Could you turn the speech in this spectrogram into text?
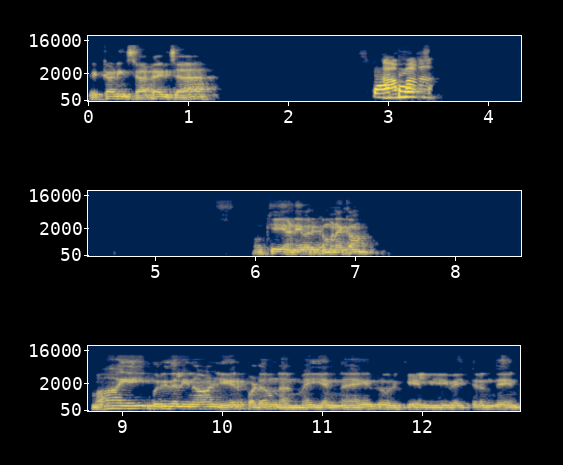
ரெக்கார்டிங் ஸ்டார்ட் ஆயிடுச்சா. ஓகே அனைவருக்கும் வணக்கம். மாயை புரிதலினால் ஏற்படும் நன்மை என்ன என்று ஒரு கேள்வியை வைத்திருந்தேன்.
